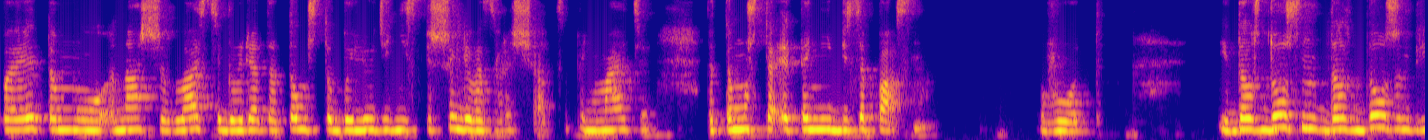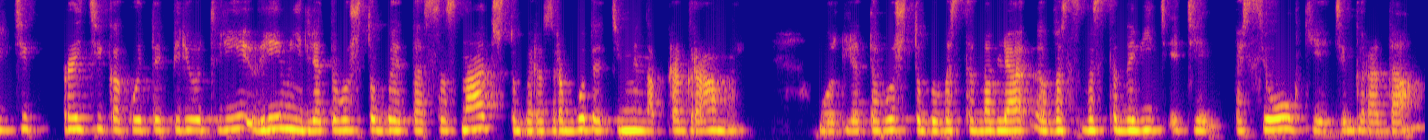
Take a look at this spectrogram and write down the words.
поэтому наши власти говорят о том, чтобы люди не спешили возвращаться, понимаете? Потому что это небезопасно. Вот. И должен, должен, должен прийти, пройти какой-то период времени для того, чтобы это осознать, чтобы разработать именно программы, вот, для того, чтобы восстановить эти поселки, эти города.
